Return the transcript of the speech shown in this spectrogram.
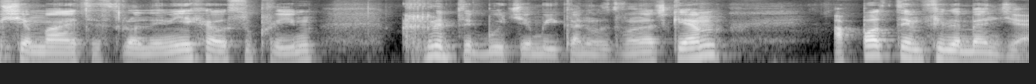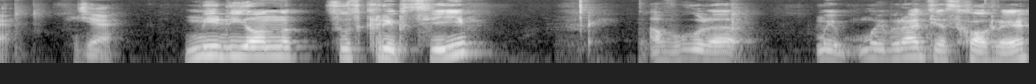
Się ma ze strony Michał Supreme. Krytykujcie mój kanał z dzwoneczkiem. A pod tym filmem będzie, będzie milion subskrypcji. A w ogóle mój, mój brat jest chory,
